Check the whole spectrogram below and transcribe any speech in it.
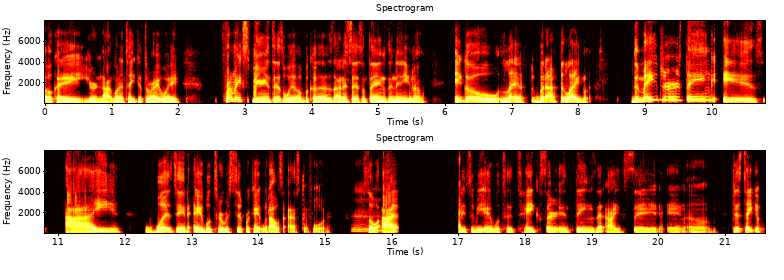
okay, you're not going to take it the right way from experience as well because I didn't say some things and then, you know, it go left. But I feel like the major thing is I wasn't able to reciprocate what I was asking for. Mm. So I to be able to take certain things that I said and um just take it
